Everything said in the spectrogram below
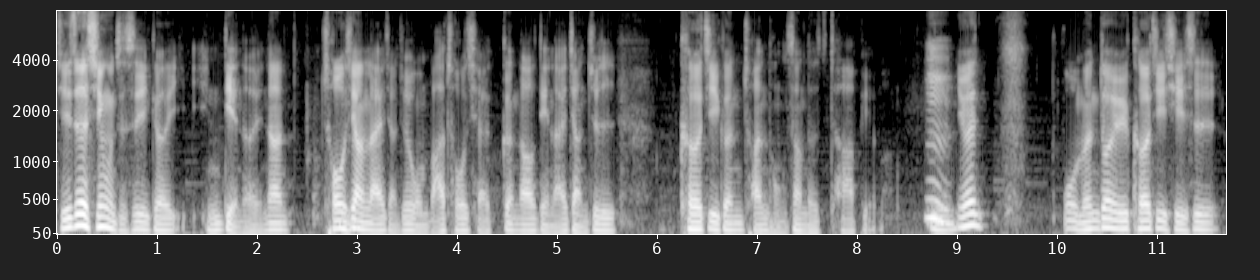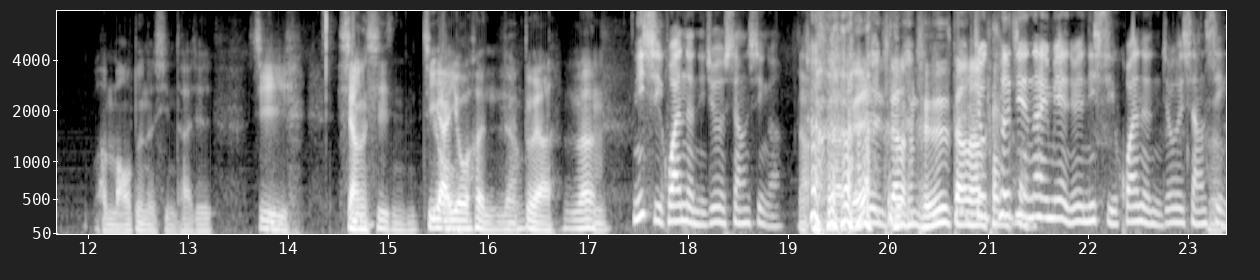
其实这个新闻只是一个引点而已。那抽象来讲，就是我们把它抽起来更高点来讲，就是科技跟传统上的差别嘛。嗯，因为我们对于科技其实很矛盾的心态，就是既相信，既爱又恨这样。对啊，那。嗯你喜欢的，你就相信啊。可是当，可是当，就科技的那一面，就是你喜欢的，你就会相信；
